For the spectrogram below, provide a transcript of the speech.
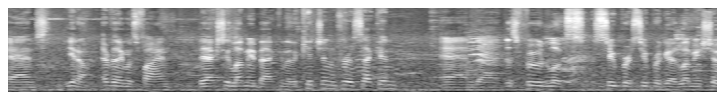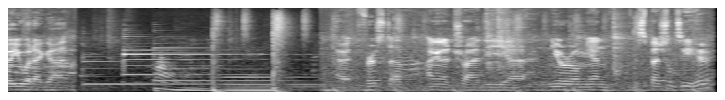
and you know, everything was fine. They actually let me back into the kitchen for a second, and uh, this food looks super, super good. Let me show you what I got. Alright, first up, I'm gonna try the uh, Niu Rou Mian specialty here.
